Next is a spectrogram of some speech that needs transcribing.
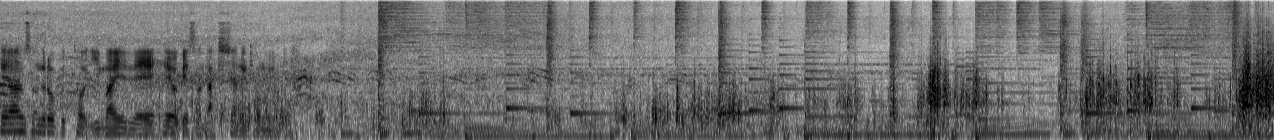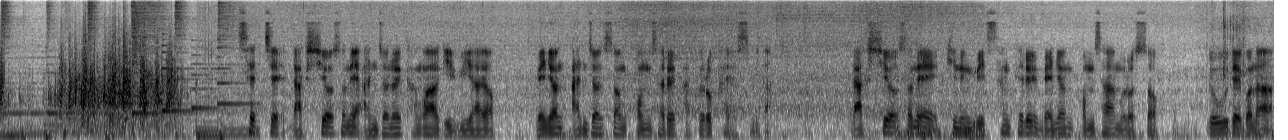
해안선으로부터 2마일 내의 해역에서 낚시하는 경우입니다. 셋째, 낚시어선의 안전을 강화하기 위하여 매년 안전성 검사를 받도록 하였습니다. 낚시어선의 기능 및 상태를 매년 검사함으로써 노후되거나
